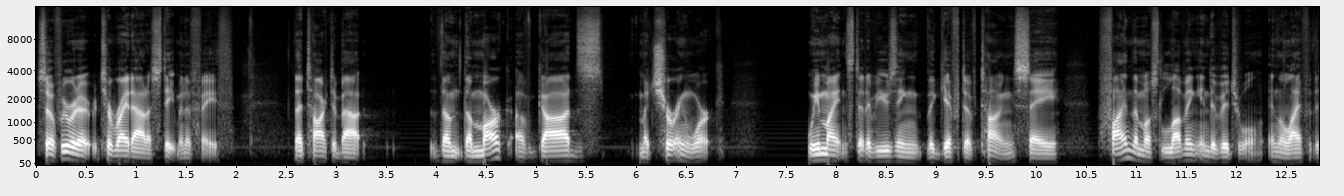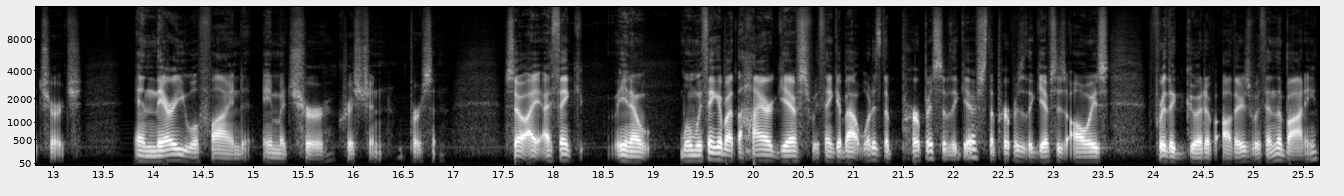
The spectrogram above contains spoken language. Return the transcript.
So if we were to, to write out a statement of faith that talked about the, the mark of God's maturing work, we might, instead of using the gift of tongues, say, find the most loving individual in the life of the church, and there you will find a mature Christian person. So I, I think, you know, when we think about the higher gifts, we think about what is the purpose of the gifts. The purpose of the gifts is always for the good of others within the body.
